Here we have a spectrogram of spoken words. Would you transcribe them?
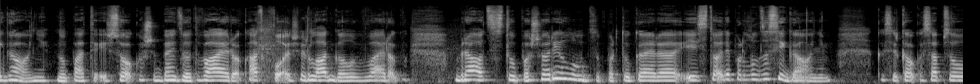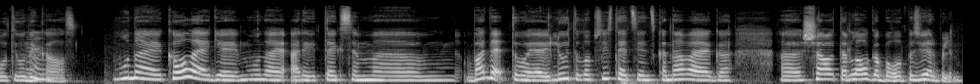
Igauni. Nu, pat ir sokuši beidzot vairāk, atklājuši ir Latgalu vairāk braucis tūpaši arī Ludzu par to, ka ir izstāde par Ludzas Igauņiem, kas ir kaut kas absolūti unikāls. Mm. Munai kolēģei, munai arī, teiksim, vadētojai ir ļoti labs izteiciens, ka nav vajag šaut ar laugabolu pa zvierbuļiem.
